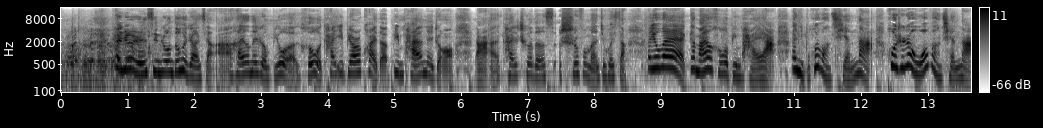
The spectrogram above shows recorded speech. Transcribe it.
开车人心中都会这样想啊。还有那种比我和我开一边快的并排的那种啊，开车的师傅们就会想：哎呦喂，干嘛要和我并排呀？哎，你不会往前呐，或者是让我往前呐？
